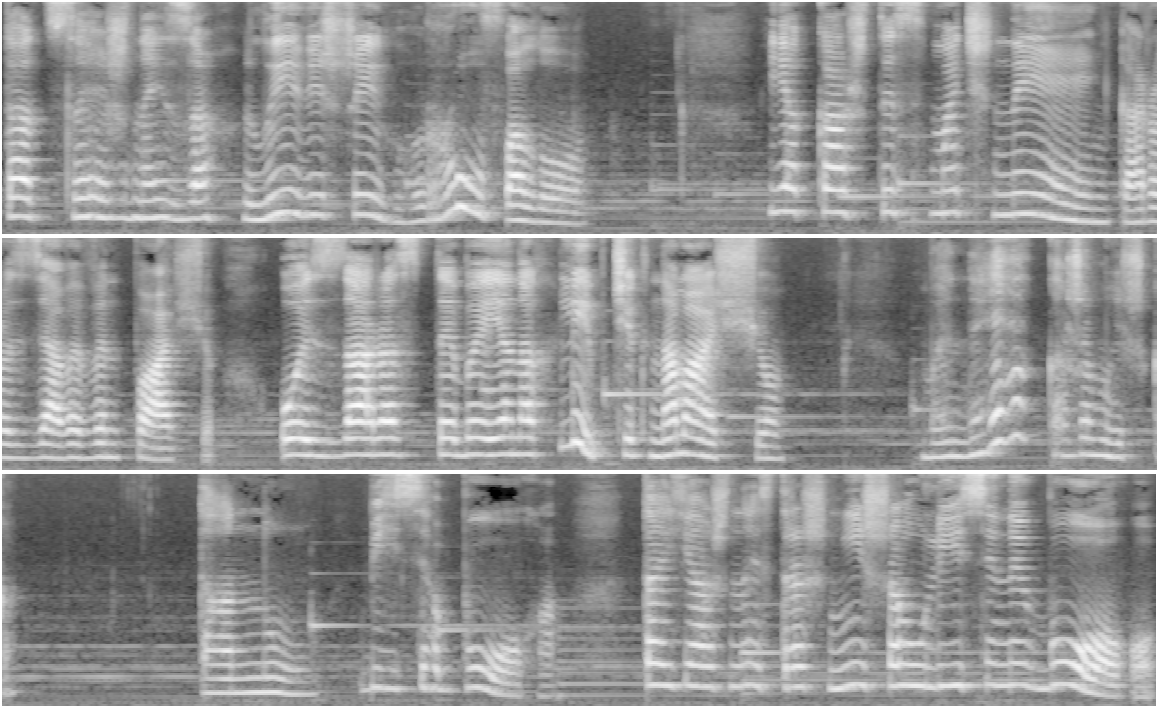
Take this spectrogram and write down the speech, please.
Та це ж найзахливіший груфало. Яка ж ти смачненька, роззявив він пащу. Ось зараз тебе я на хлібчик намащу. Мене? каже мишка. Та ну, бійся Бога. Та я ж найстрашніша у лісі не Богу.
